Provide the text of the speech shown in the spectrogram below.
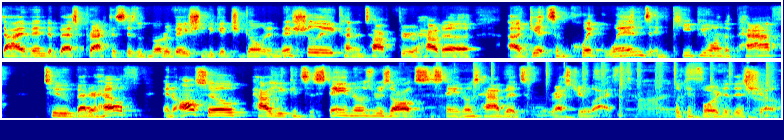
dive into best practices with motivation to get you going initially, kind of talk through how to uh, get some quick wins and keep you on the path to better health, and also how you can sustain those results, sustain those habits for the rest of your life. Looking forward to this show.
